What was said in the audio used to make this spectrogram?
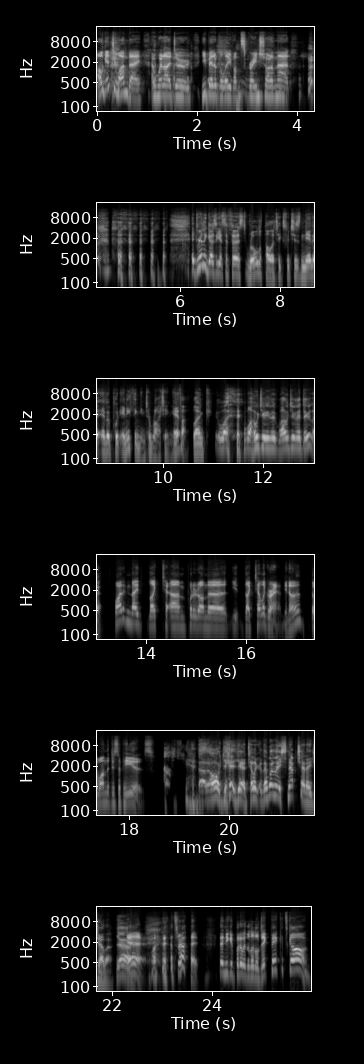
I'll get you one day, and when I do, you better believe I'm screenshotting that. it really goes against the first rule of politics, which is never ever put anything into writing ever. Like, why, why would you even? Why would you ever do that? Why didn't they like t- um, put it on the like Telegram? You know, the one that disappears. yes. Uh, oh yeah, yeah. Tele- that when they Snapchat each other. Yeah, yeah, that's right. Then you can put it with a little dick pic. It's gone.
